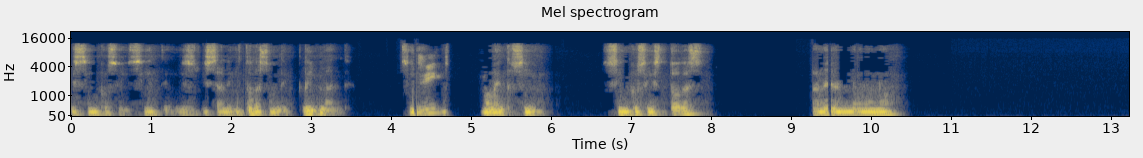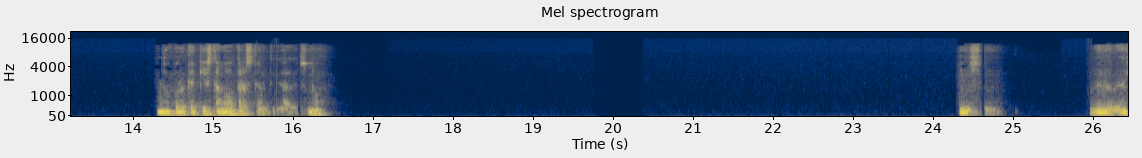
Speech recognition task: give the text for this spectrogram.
5, 6, 7, y, sale, y todas son de Cleveland. Sí. sí. momento, sí. 5, 6, todas. A ver, no, no, no. No, porque aquí están otras cantidades, ¿no? Sí, sí. A ver, a ver.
